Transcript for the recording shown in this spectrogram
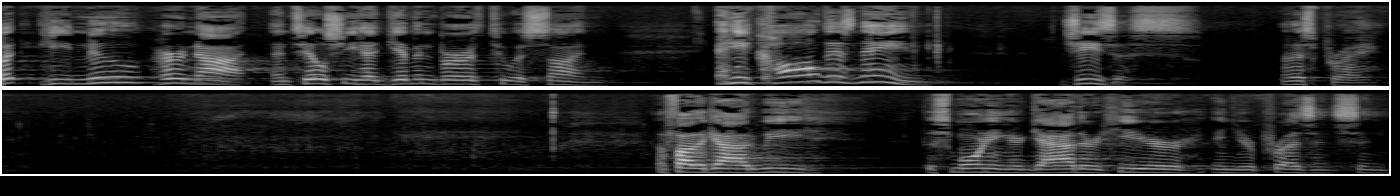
but he knew her not until she had given birth to a son. And he called his name Jesus. Let us pray. Father God, we this morning are gathered here in your presence, and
